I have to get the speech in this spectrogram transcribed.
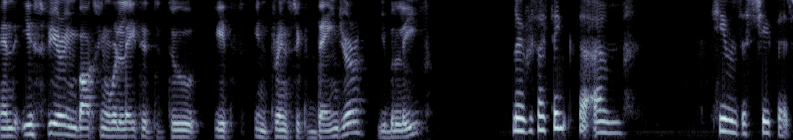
And is fear in boxing related to its intrinsic danger? You believe? No, because I think that um, humans are stupid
